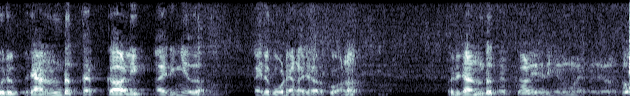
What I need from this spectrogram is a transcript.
ഒരു രണ്ട് തക്കാളി അരിഞ്ഞത് അതിന്റെ കൂടെ അങ്ങ് ചേർക്കുവാണ്. ഒരു രണ്ട് തക്കാളി അരിഞ്ഞത് കൂടെ അങ്ങ് ചേർത്തു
